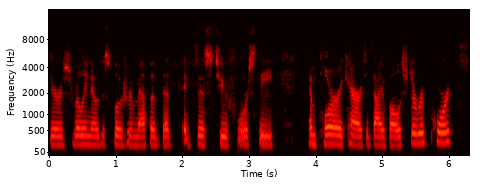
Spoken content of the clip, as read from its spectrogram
there's really no disclosure method that exists to force the employer carrier to divulge the reports.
